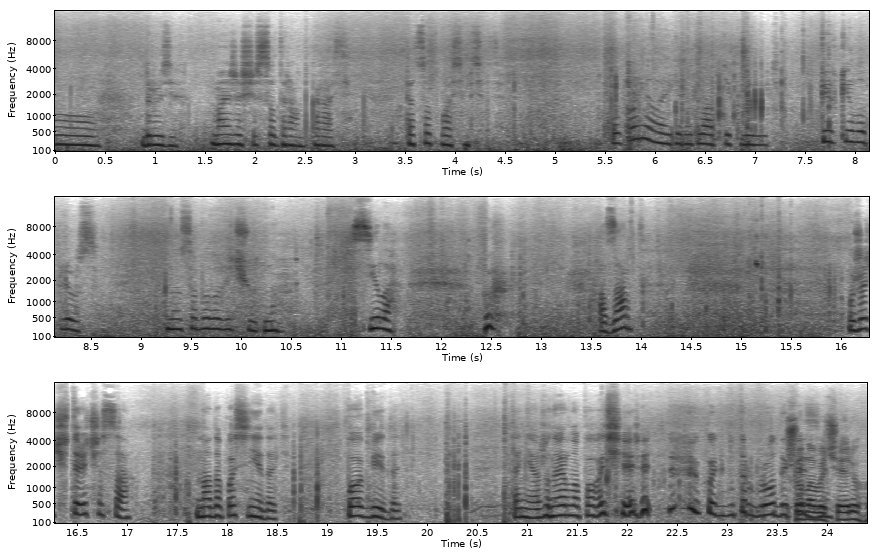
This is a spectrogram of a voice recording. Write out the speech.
О, друзі, майже 600 грам карась. 580. Ви поняли, які тут лапті клюють? Пів кіло плюс. Ну це було відчутно. Сіла. Ух. Азарт. Уже 4 часа. Надо поснідати, пообідати. Та ні, вже, мабуть, повечерять. Хоч бутербродик. Що на вечерю?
